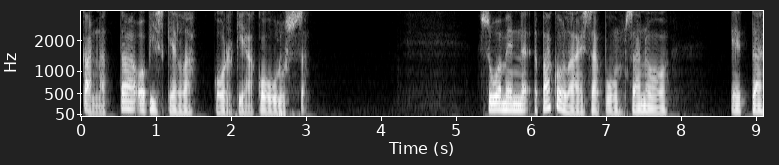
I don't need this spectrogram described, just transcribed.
kannattaa opiskella korkeakoulussa. Suomen pakolaisapu sanoo, että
